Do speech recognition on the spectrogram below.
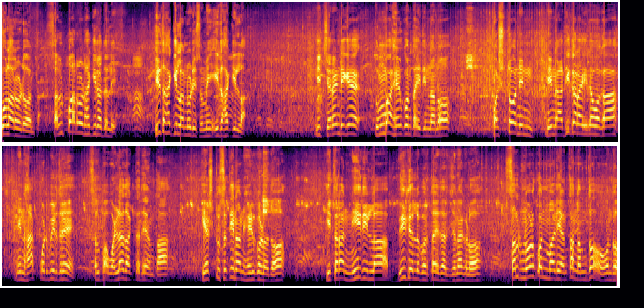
ಕೋಲಾರ ರೋಡು ಅಂತ. ಸ್ವಲ್ಪ ರೋಡ್ ಹಾಕಿರೋದಲ್ಲಿ. ಇದು ಹಾಕಿಲ್ಲ ನೋಡಿ ಸ್ವಾಮಿ, ಇದು ಹಾಕಿಲ್ಲ. ಈ ಚರಂಡಿಗೆ ತುಂಬ ಹೇಳ್ಕೊತ ಇದ್ದೀನಿ ನಾನು. ಫಸ್ಟು ನಿನ್ನ ನಿನ್ನ ಅಧಿಕಾರ ಇರೋವಾಗ ನೀನು ಹಾಕಿ ಕೊಟ್ಬಿಡಿದ್ರೆ ಸ್ವಲ್ಪ ಒಳ್ಳೇದಾಗ್ತದೆ ಅಂತ ಎಷ್ಟು ಸತಿ ನಾನು ಹೇಳ್ಕೊಳ್ಳೋದು ಈ ಥರ ನೀರಿಲ್ಲ ಬೀದಿಯಲ್ಲಿ ಬರ್ತಾ ಇದ್ದಾರೆ ಜನಗಳು ಸ್ವಲ್ಪ ನೋಡ್ಕೊಂಡು ಮಾಡಿ ಅಂತ ನಮ್ಮದು ಒಂದು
